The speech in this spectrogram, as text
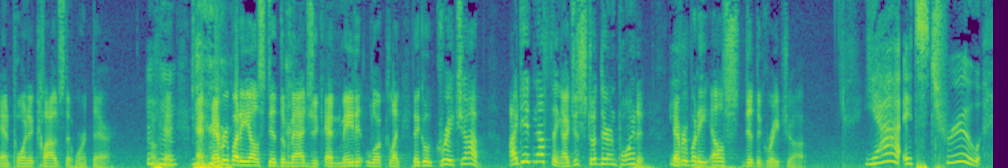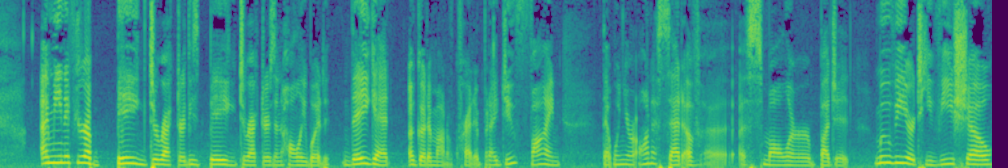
and point at clouds that weren't there. Mm-hmm. Okay, and everybody else did the magic and made it look like they go, "Great job." I did nothing. I just stood there and pointed. Yeah. Everybody else did the great job. Yeah, it's true. I mean, if you're a big director, these big directors in Hollywood, they get a good amount of credit. But I do find that when you're on a set of a, a smaller budget movie or TV show,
